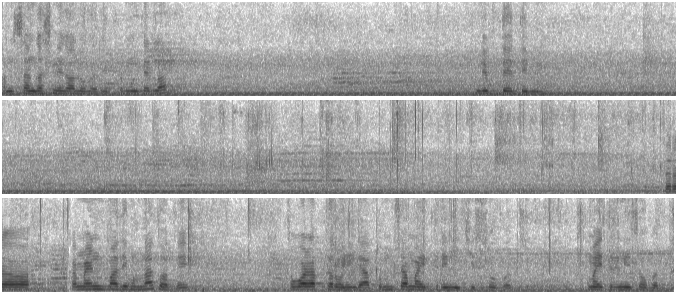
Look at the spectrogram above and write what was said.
आणि संघच निघालो घरी तर मग त्याला लिफ्ट देते मी. तर कमेंटमध्ये म्हणत होते ओळख करून द्या तुमच्या मैत्रिणीची सोबत मैत्रिणीसोबत.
